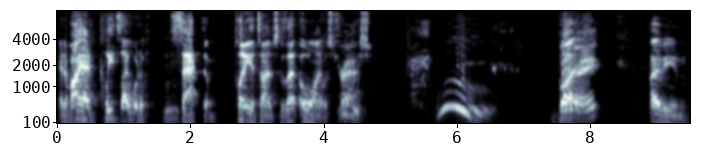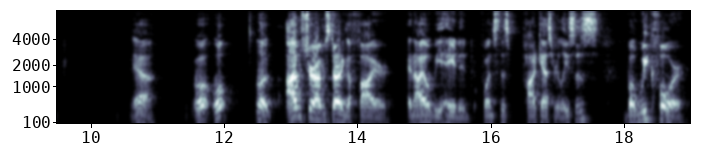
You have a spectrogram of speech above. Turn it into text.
And if I had cleats, I would have Mm. sacked him plenty of times because that O line was trash. Woo. But right. I mean, yeah. Well, well, look, I'm sure I'm starting a fire, and I will be hated once this podcast releases. But week four,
